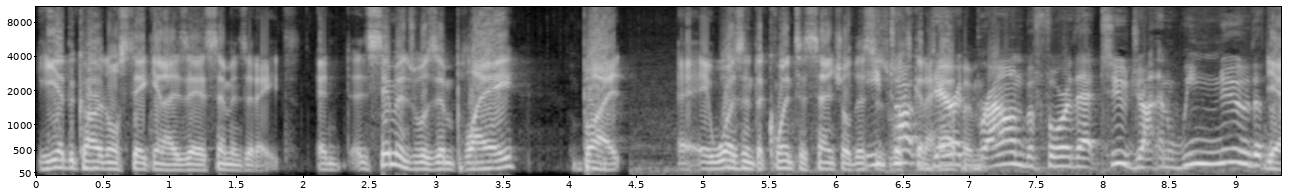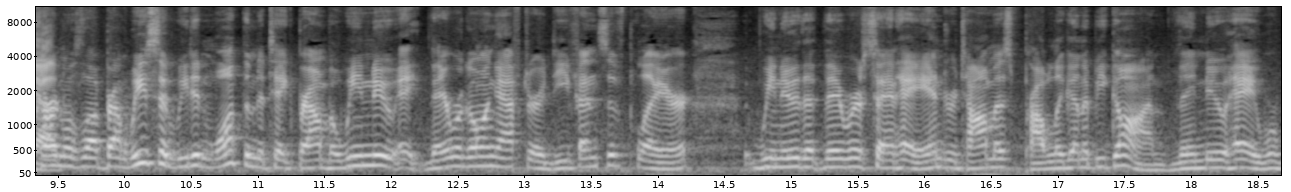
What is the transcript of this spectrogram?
he had the Cardinals taking Isaiah Simmons at eight. And Simmons was in play, but it wasn't the quintessential this He is what's going to happen. Derrick. Brown before that too, John, and we knew that the Yeah. Cardinals loved Brown. We said we didn't want them to take Brown, but we knew hey, they were going after a defensive player. We knew that they were saying, "Hey, Andrew Thomas probably going to be gone." They knew, "Hey, we're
